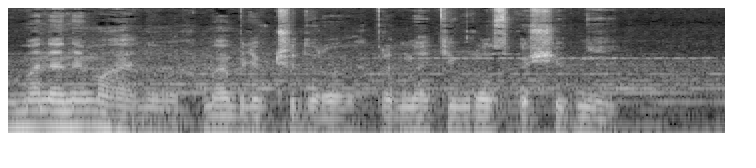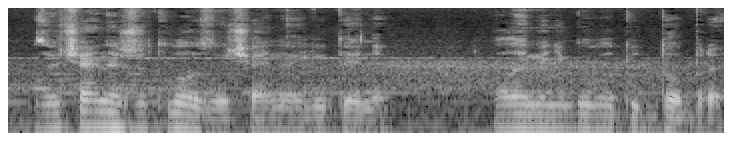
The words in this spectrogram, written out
У мене немає нових меблів чи дорогих предметів розкоші в ній. Звичайне житло звичайної людини. Але мені було тут добре.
